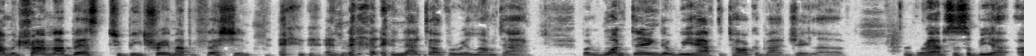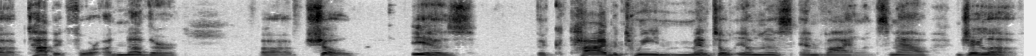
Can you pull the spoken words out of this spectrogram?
I'm gonna try my best to betray my profession and, and not and not talk for a real long time. But one thing that we have to talk about, Jay Love, and perhaps this will be a, a topic for another uh, show, is the tie between mental illness and violence. Now, Jay Love,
